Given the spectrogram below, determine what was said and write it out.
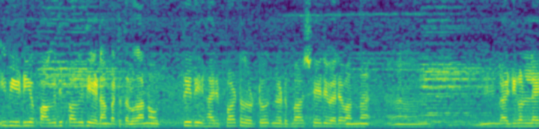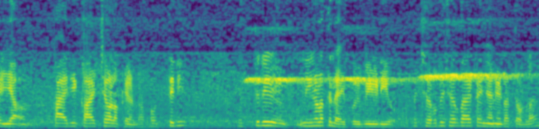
ഈ- വീഡിയോ പകുതി പകുതി ഇടാൻ പറ്റത്തുള്ളൂ. കാരണം ഒത്തിരി ഹരിപ്പാട്ട് തൊട്ട് നെടുമ്പാശ്ശേരി വരെ വന്ന വഴികളിലെ കാര്യ കാഴ്ചകളൊക്കെ ഉണ്ട്. അപ്പോൾ ഒത്തിരി ഒത്തിരി നീളത്തിലായിപ്പോയി വീഡിയോ. അപ്പോൾ ചെറുത് ചെറുതായിട്ടേ ഞാൻ ഇടത്തുള്ളത്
